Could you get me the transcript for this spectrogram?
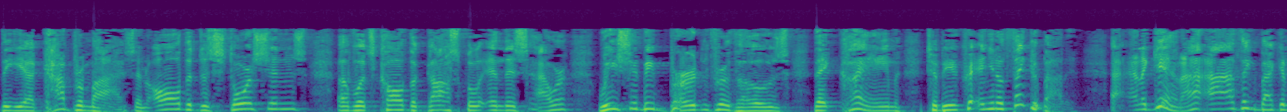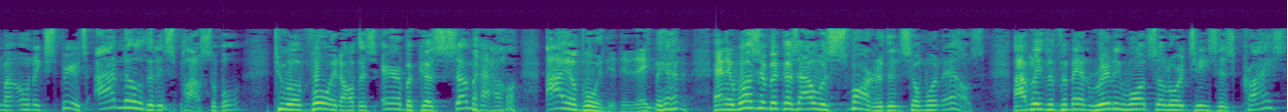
the uh, compromise and all the distortions of what's called the gospel in this hour, we should be burdened for those that claim to be a Christian. And, you know, think about it. And again, I, I, think back in my own experience. I know that it's possible to avoid all this error because somehow I avoided it. Amen. And it wasn't because I was smarter than someone else. I believe if a man really wants the Lord Jesus Christ,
